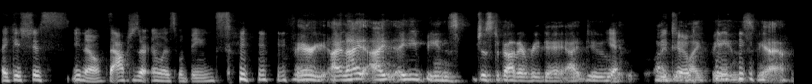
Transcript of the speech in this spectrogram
Like it's just, you know, the options are endless with beans. Very and I, I eat beans just about every day. I do yeah, I do like beans. Yeah.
